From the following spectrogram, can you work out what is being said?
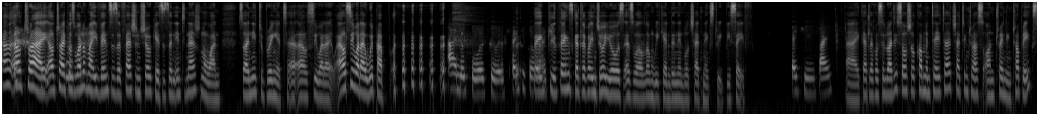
I'll, I'll, try. I'll try because one of my events is a fashion showcase. It's an international one, so I need to bring it. I'll see what I. I'll see what I whip up. I look forward to it. Thank you so Thank much. Thank you. Thanks, Katleho. Enjoy yours as well. Long weekend, and then we'll chat next week. Be safe. Thank you. Bye. Hi, Katleho Selwadi, social commentator, chatting to us on trending topics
